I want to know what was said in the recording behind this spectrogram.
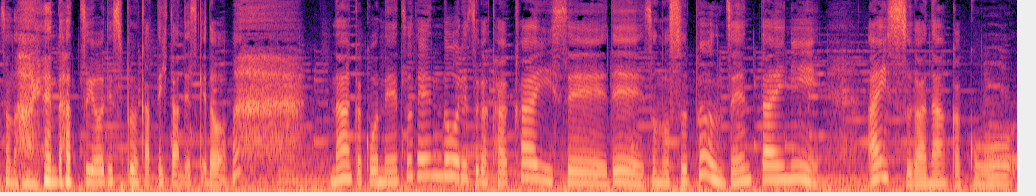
そのハーゲンダッツ用にスプーン買ってきたんですけどなんかこう熱伝導率が高いせいでそのスプーン全体にアイスがなんかこ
